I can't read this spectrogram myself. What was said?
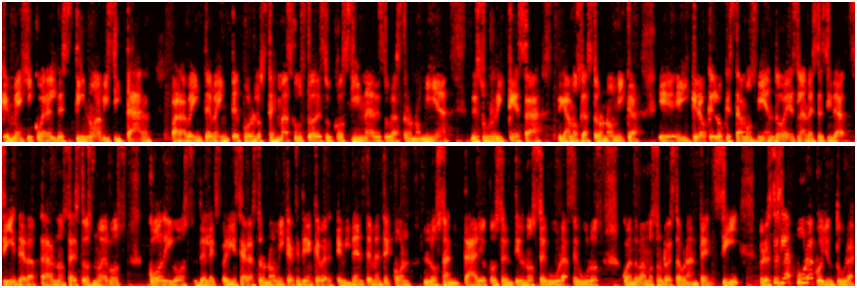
que México era el destino a visitar para 2020 por los temas justo de su cocina, de su gastronomía, de su riqueza, digamos, gastronómica. y creo que lo que estamos viendo es la necesidad, sí, de adaptarnos a estos nuevos códigos de la experiencia gastronómica que tienen que ver evidentemente con lo sanitario, con sentirnos seguras, seguros cuando vamos a un restaurante, sí, pero esta es la pura coyuntura.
